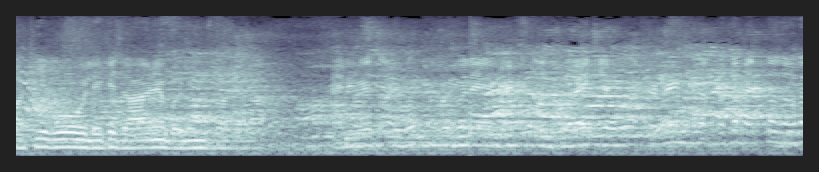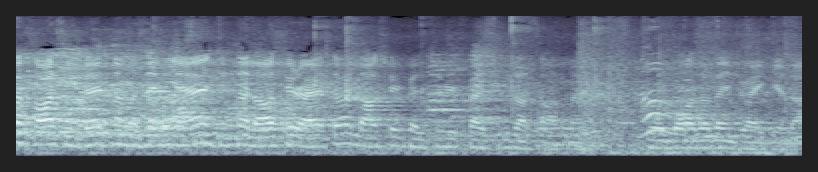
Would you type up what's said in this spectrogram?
बाकी वो लेके जा रहे हैं बलून वगैरह। एनीवेज इन्जॉय किया मतलब इतना ज़्यादा खास है, इतना मज़ा नहीं आया। जितना लास्ट ईयर आया था लास्ट ईयर कल्चरल फेस्टिवल आता था तो बहुत ज़्यादा इन्जॉय किया था।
